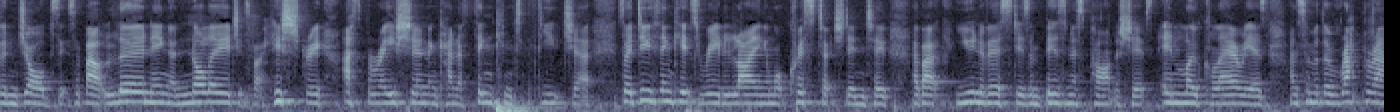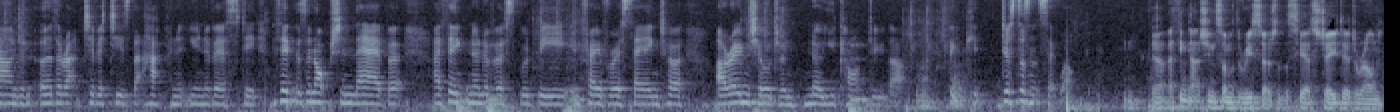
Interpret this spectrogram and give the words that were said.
than jobs. It's about learning and knowledge it's about history aspiration and kind of thinking to the future. So i do think it's really lying in what chris touched into about universities and business partnerships in local areas and some of the wraparound and other activities that happen at university. I think there's an option there but i think none of us would be in favour of saying to our own children no you can't do that. I think it just doesn't sit well yeah, I think actually in some of the research that the CSJ did around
